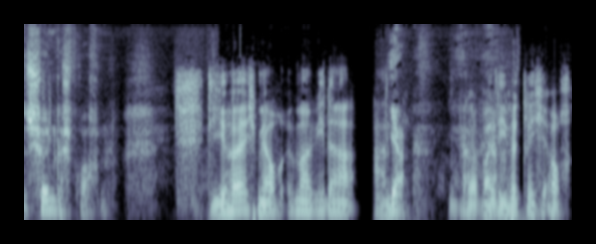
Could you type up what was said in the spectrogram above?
schön gesprochen. Die höre ich mir auch immer wieder an. Ja, ja, weil ja. die wirklich auch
